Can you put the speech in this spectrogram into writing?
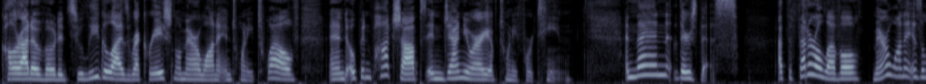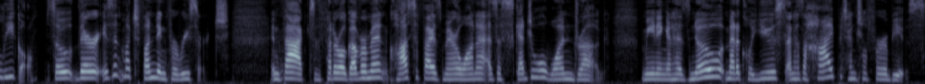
Colorado voted to legalize recreational marijuana in 2012 and open pot shops in January of 2014. And then there's this. At the federal level, marijuana is illegal, so there isn't much funding for research. In fact, the federal government classifies marijuana as a Schedule 1 drug, meaning it has no medical use and has a high potential for abuse.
